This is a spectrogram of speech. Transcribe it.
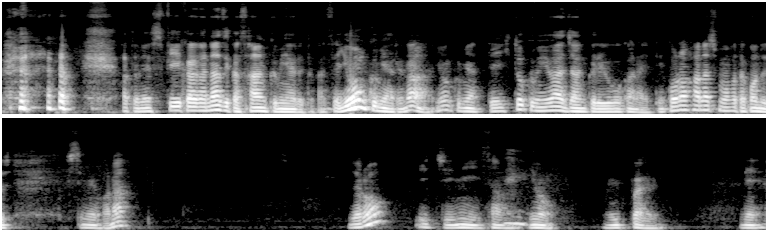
あとね、スピーカーがなぜか3組あるとか、4組あるな。4組あって、1組はジャンクで動かないって。この話もまた今度ししてみようかな。じゃろ？?1、2、3、4。いっぱいある。ね。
